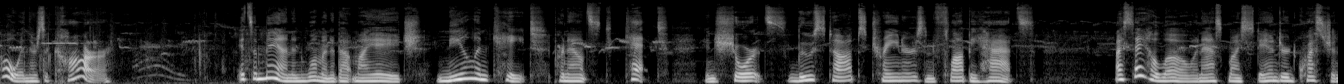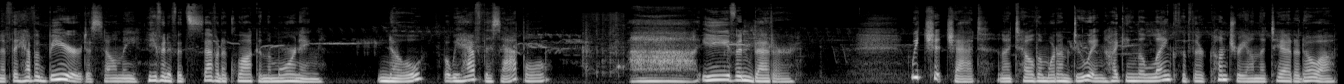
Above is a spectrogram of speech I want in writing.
Oh, and there's a car. It's a man and woman about my age, Neil and Kate, pronounced Ket, in shorts, loose tops, trainers, and floppy hats. I say hello and ask my standard question if they have a beer to sell me, even if it's seven o'clock in the morning. No, but we have this apple. Ah, even better. We chit chat, and I tell them what I'm doing hiking the length of their country on the Te Araroa.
